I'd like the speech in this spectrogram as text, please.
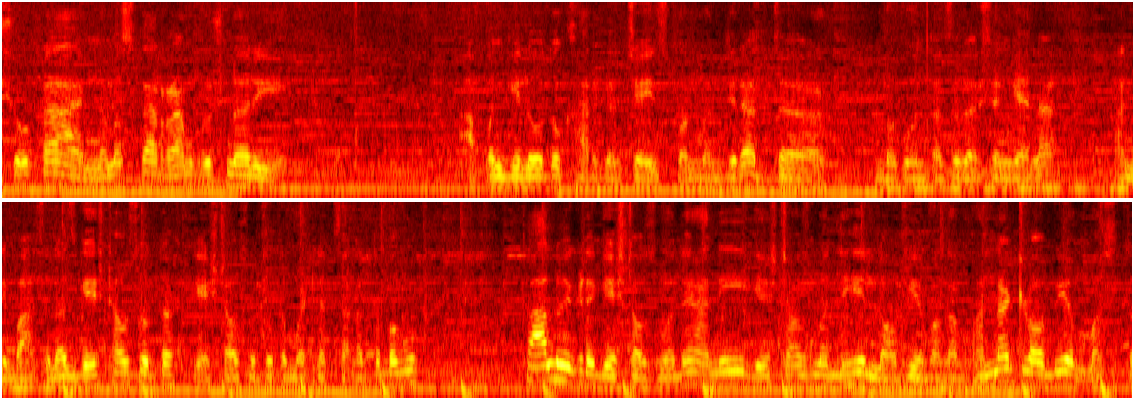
शो टाईम नमस्कार रामकृष्ण हरी. आपण गेलो होतो खारघरच्या इस्कॉन मंदिरात भगवंताचं दर्शन घ्यायला आणि बाजूलाच गेस्ट हाऊस होतं. गेस्ट हाऊस होतं तर म्हटलं चला तर बघू. तर आलो इकडे गेस्ट हाऊसमध्ये आणि गेस्ट हाऊसमधली ही लॉबी आहे बघा. भन्नाट लॉबी आहे मस्त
